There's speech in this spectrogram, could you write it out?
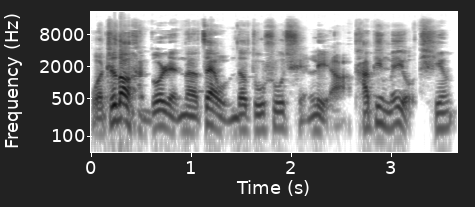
我知道很多人呢，在我们的读书群里啊，他并没有听。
